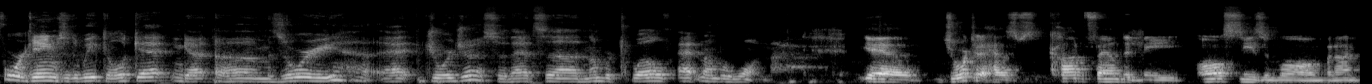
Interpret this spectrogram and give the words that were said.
Four games of the week to look at. You got uh, Missouri at Georgia, so that's uh, number twelve at number one. Yeah, Georgia has confounded me all season long when I'm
